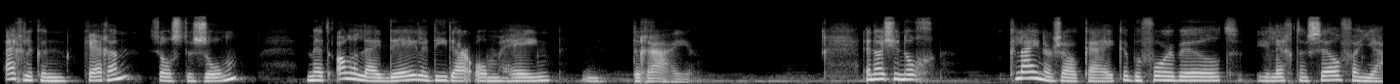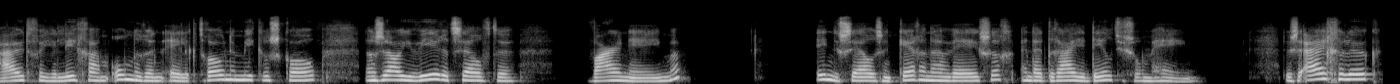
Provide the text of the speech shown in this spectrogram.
eigenlijk een kern, zoals de zon, met allerlei delen die daar omheen draaien. En als je nog kleiner zou kijken, bijvoorbeeld je legt een cel van je huid, van je lichaam onder een elektronenmicroscoop, dan zou je weer hetzelfde waarnemen. In de cel is een kern aanwezig en daar draaien deeltjes omheen. Dus eigenlijk,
